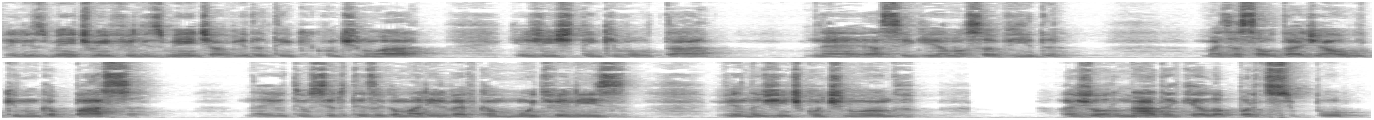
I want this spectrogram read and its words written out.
Felizmente ou infelizmente, a vida tem que continuar e a gente tem que voltar né, a seguir a nossa vida. Mas a saudade é algo que nunca passa. Né? Eu tenho certeza que a Marília vai ficar muito feliz vendo a gente continuando a jornada que ela participou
